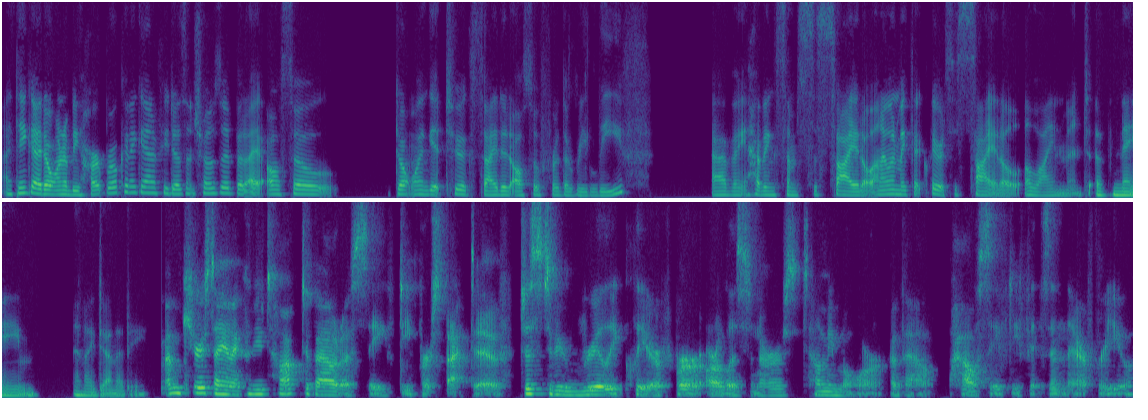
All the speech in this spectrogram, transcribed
I think I don't want to be heartbroken again if he doesn't choose it, but I also don't want to get too excited also for the relief having having some societal, and I want to make that clear, societal alignment of name and identity. I'm curious, Diana, because you talked about a safety perspective. Just to be really clear for our listeners, tell me more about how safety fits in there for you.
